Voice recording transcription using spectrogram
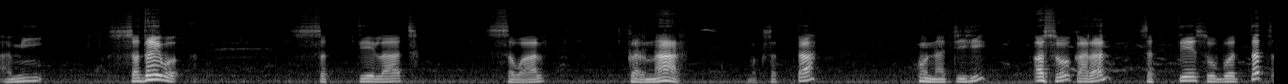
आम्ही सदैव सत्तेलाच सवाल करणार. मग सत्ता कोणाचीही असो कारण सत्तेसोबतच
